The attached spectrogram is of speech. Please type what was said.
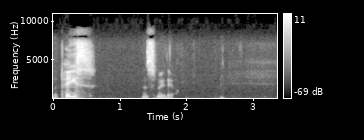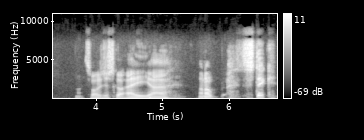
the piece and smooth it off. Right, so I've just got a uh, an old stick.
